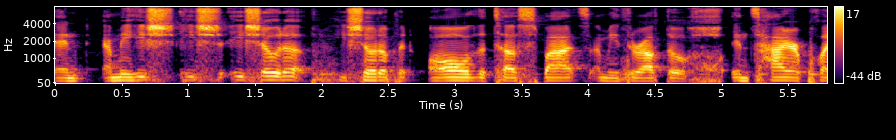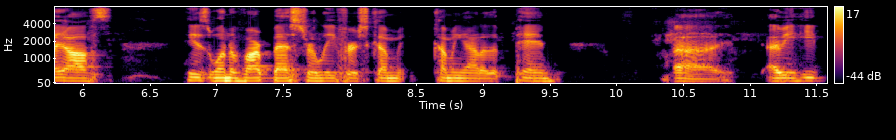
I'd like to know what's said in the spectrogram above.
and I mean, he sh- he sh- he showed up. He showed up at all the tough spots. I mean, throughout the entire playoffs, he's one of our best relievers coming coming out of the pen. Uh, I mean, he.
